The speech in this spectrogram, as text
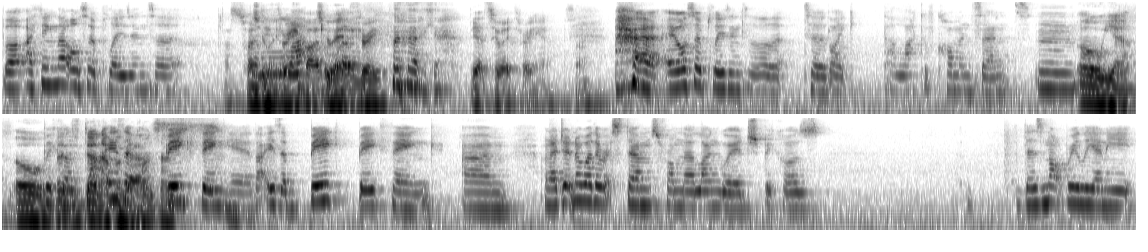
but I think that also plays into That's 23 by lap- the way. 283. yeah. Yeah, 283, yeah. So. it also plays into the to like that lack of common sense Mm. Oh yeah. Oh, because don't that have a a big thing here. That is a big, big thing. Um, and I don't know whether it stems from their language because there's not really any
